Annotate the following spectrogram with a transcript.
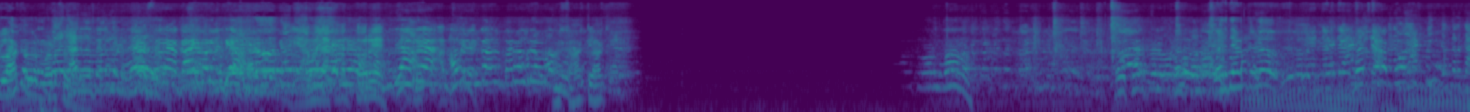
ಹೊರ ನಿಂತ್ಕೇರಿ ಎಲ್ಲರೂ ಹೊರ ನಿಂದಿರ್ಬೇಕ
